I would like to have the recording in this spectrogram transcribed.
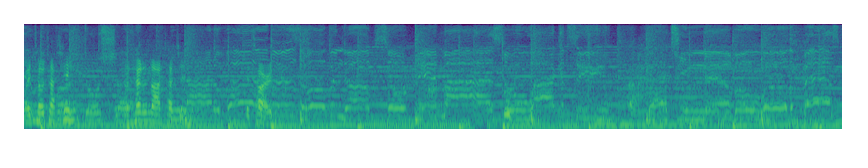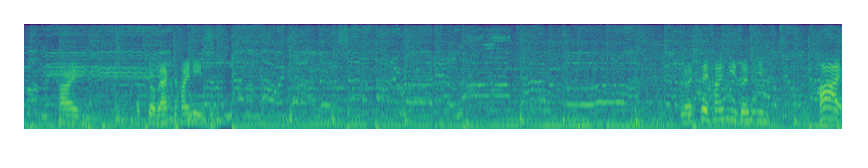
My toe touching? I'm trying to not touch it. It's hard. All right, let's go back to high knees. When I say high knees, I mean high.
